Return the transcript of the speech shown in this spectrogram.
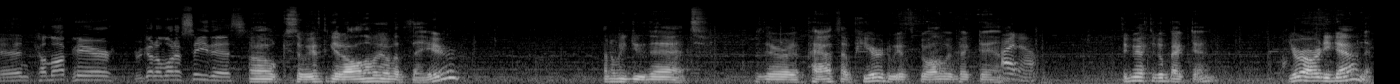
Ben, come up here. You're gonna want to see this. Oh, so we have to get all the way over there? How do we do that? Is there a path up here? Or do we have to go all the way back down? I know. I think we have to go back down. You're already down there.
